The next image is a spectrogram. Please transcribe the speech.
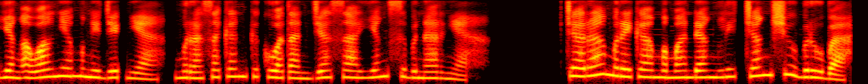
yang awalnya mengejeknya, merasakan kekuatan jasa yang sebenarnya. Cara mereka memandang Li Changshu berubah.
